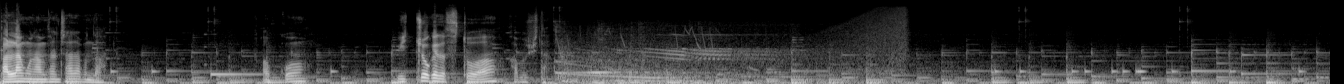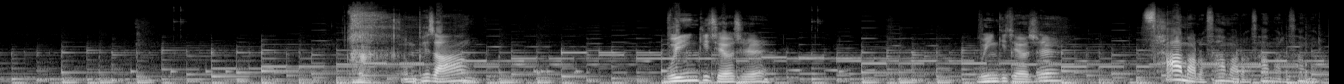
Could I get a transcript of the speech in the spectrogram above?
반란군 함선 찾아본다. 없고 위쪽에도 스토어 가봅시다 하, 은폐장. 무인기 제어실. 무인기 제어실. 사마로 사마로 사마로 사마로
